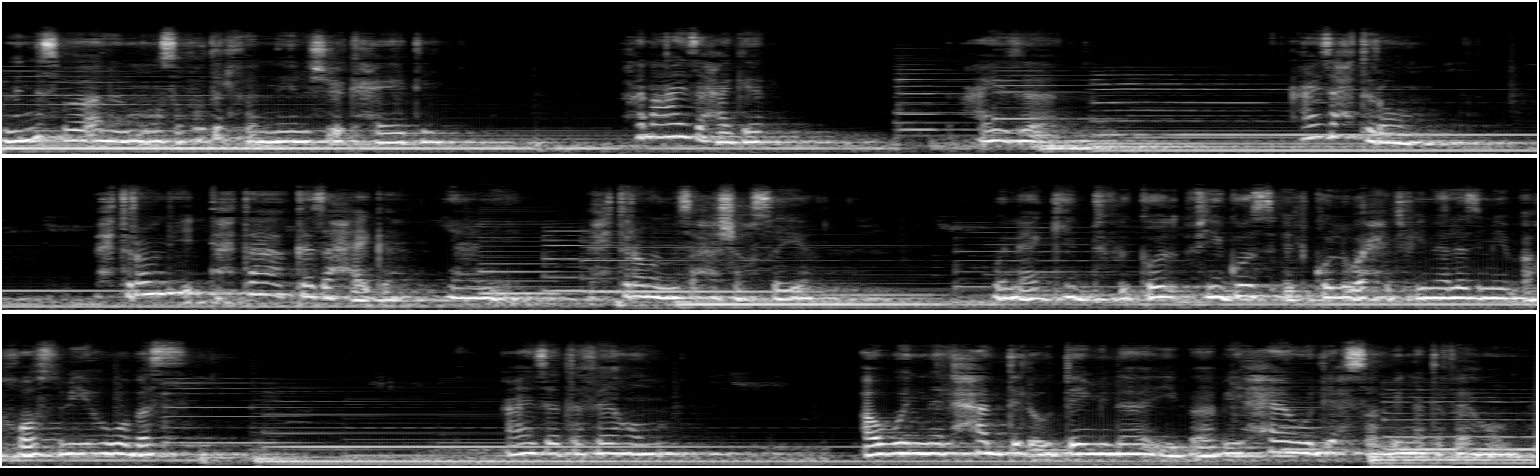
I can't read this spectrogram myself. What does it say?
بالنسبة بقى للمواصفات الفنية لشريك حياتي فأنا عايزة حاجات عايزة عايزة احترام. احترام دي تحتها كذا حاجة يعني احترام المساحة الشخصية وإن أكيد في جزء, في جزء لكل واحد فينا لازم يبقى خاص بيه هو بس. عايزة تفاهم أو إن الحد اللي قدامي ده يبقى بيحاول يحصل بينا تفاهم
